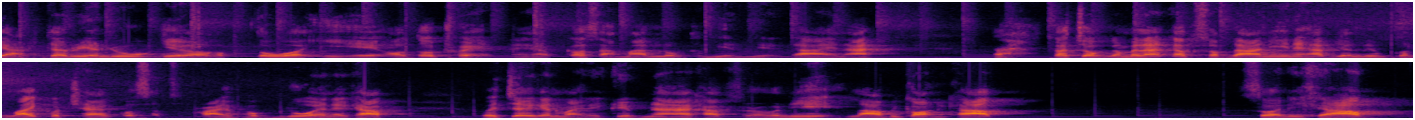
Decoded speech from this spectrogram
อยากจะเรียนรู้เกี่ยวกับตัว EA Auto Trade นะครับก็สามารถลงทะเบียนเรียนได้นะอะก็จบกันไปแล้วกับสัปดาห์นี้นะครับ อย่าลืมกดไลค์กดแชร์กด subscribe ผมด้วยนะครับ ไว้เจอกันใหม่ในคลิปหน้าครับสำหรับวันนี้ลาไปก่อนครับ สวัสดีครับ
